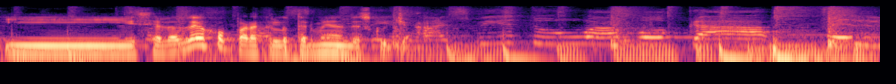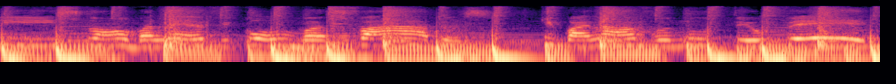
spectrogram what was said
Y se los dejo para que lo terminen de escuchar. Alma leve como as fadas que bailava no teu peito,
